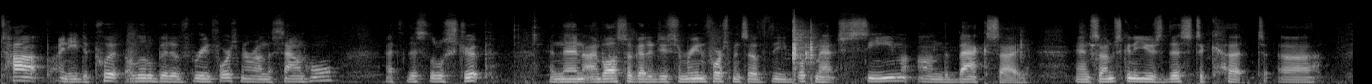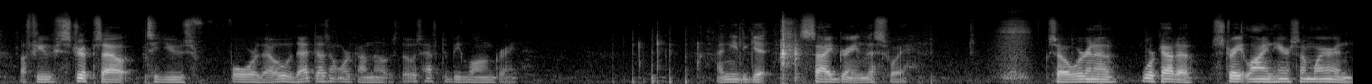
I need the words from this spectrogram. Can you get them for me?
top, I need to put a little bit of reinforcement around the sound hole. That's this little strip. And then I've also got to do some reinforcements of the book match seam on the back side. And so I'm just going to use this to cut uh, a few strips out to use for the, oh, that doesn't work on those. Those have to be long grain. I need to get side grain this way. So we're going to work out a straight line here somewhere and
